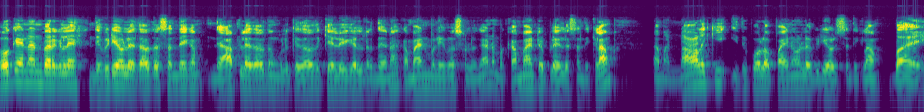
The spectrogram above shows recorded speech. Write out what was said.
ஓகே நண்பர்களே, இந்த வீடியோவில் ஏதாவது சந்தேகம், இந்த ஆப்பில் ஏதாவது உங்களுக்கு ஏதாவது கேள்விகள் இருந்ததுன்னா கமெண்ட் மூலியமாக சொல்லுங்கள் நம்ம கமெண்ட் ரிப்ளைல சந்திக்கலாம். நம்ம நாளைக்கு இது போல் பயனுள்ள வீடியோவில் சந்திக்கலாம். பாய்.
